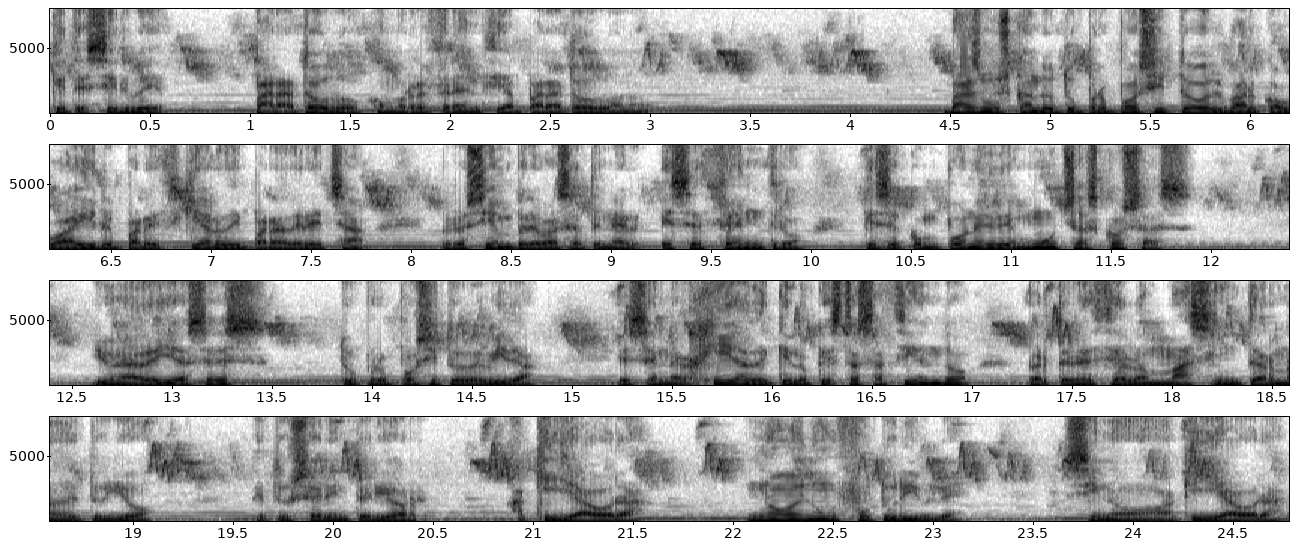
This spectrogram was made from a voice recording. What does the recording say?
que te sirve para todo, como referencia para todo, ¿no? Vas buscando tu propósito, el barco va a ir para izquierda y para derecha, pero siempre vas a tener ese centro que se compone de muchas cosas. Y una de ellas es tu propósito de vida, esa energía de que lo que estás haciendo pertenece a lo más interno de tu yo, de tu ser interior, aquí y ahora, no en un futurible, sino aquí y ahora.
